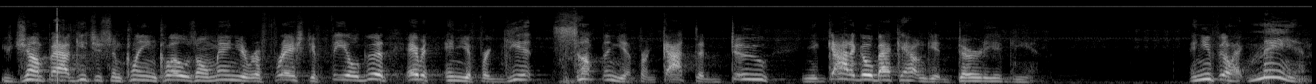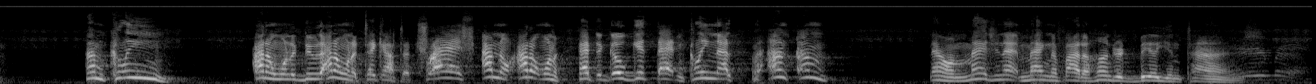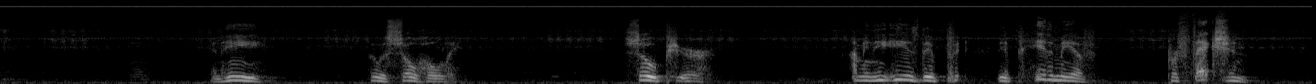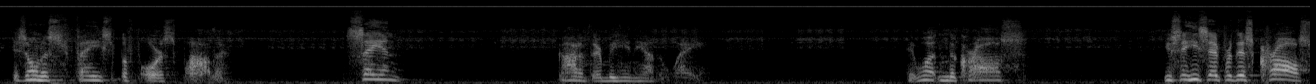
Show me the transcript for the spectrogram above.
You jump out, get you some clean clothes on. Man, you're refreshed. You feel good. Every, and you forget something you forgot to do. And you got to go back out and get dirty again. And you feel like, man, I'm clean. I don't want to do that. I don't want to take out the trash. I know I don't want to have to go get that and clean that. I'm, I'm now imagine that magnified a hundred billion times. And he who is so holy, so pure. I mean, he, he is the, the epitome of perfection, is on his face before his Father, saying, God, if there be any other way. It wasn't the cross. You see, he said, For this cross,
